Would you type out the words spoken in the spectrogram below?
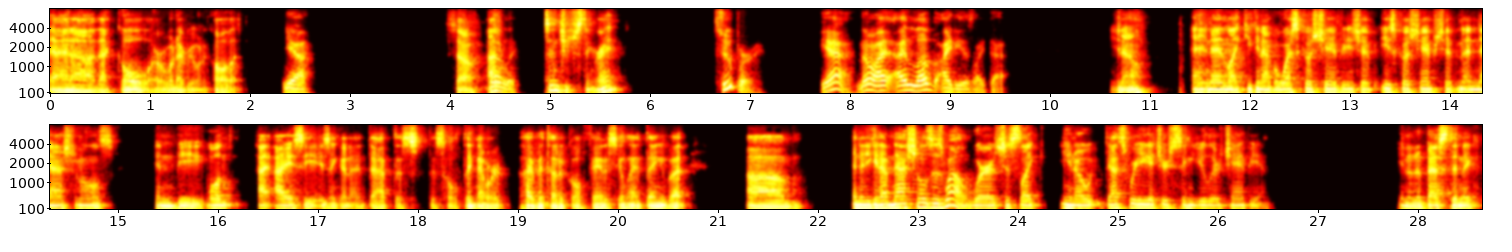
that uh that goal or whatever you want to call it. Yeah, So totally. it's interesting, right? Super. Yeah. No, I, I love ideas like that. You know, and then like you can have a West Coast championship, East Coast championship, and then nationals can be well. I, IAC isn't going to adapt this this whole thing that we're hypothetical fantasy land thing, but um, and then you can have nationals as well, where it's just like you know that's where you get your singular champion. You know, the best in the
